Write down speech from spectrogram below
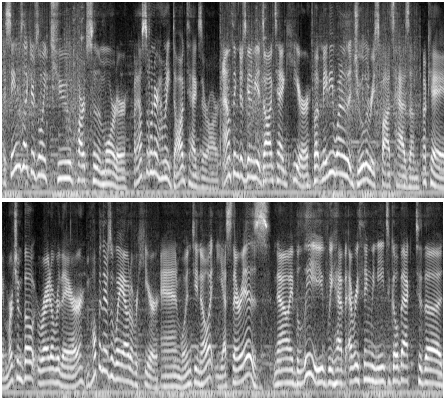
It seems like there's only two parts to the mortar, but I also wonder how many dog tags there are. I don't think there's gonna be a dog tag here, but maybe one of the jewelry spots has them. Okay, merchant boat right over there. I'm hoping there's a way out over here. And wouldn't you know it? Yes, there is. Now, I believe we have everything we need to go back to the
